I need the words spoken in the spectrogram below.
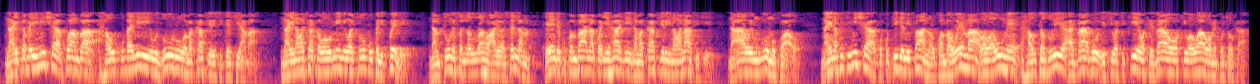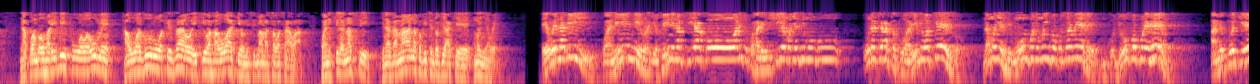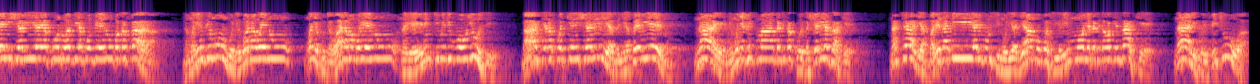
Na ikabainisha kwamba haukubalii udhuru wa makafiri siku ya kiama na inawataka waumini watubu kweli kweli. Na mtume salllahu alehi wasallam ende kupambana kwa jihadi na makafiri na wanafiki na awe mgumu kwao. Na inahitimisha kwa kupiga mifano kwamba wema wa waume hautazuia adhabu isiwafikie wake zao wakiwa wao wamepotoka na kwamba uharibifu wa waume hauwadhuru wake zao ikiwa hao wake wamesimama sawasawa kwani kila nafsi ina dhamana kwa vitendo vyake mwenyewe. Ewe nabii kwa nini unajihini nafsi yako alichokuhalilishia mwenyezi mungu? Unataka kuwaridhi wakezo na mwenyezi mungu ni mwingi wa kusamehe mkunjufu wa kurehemu. Amekuwekeeni sheria ya kuondoa viapo vyenu kwa kafara na mwenyezi mungu ni bwana wenu mwenye kutawala mambo yenu na yeye ni mtimilivu wa ujuzi. Basi anakuwekeni sheria zenye heri yenu naye ni mwenye hikma katika kuweka sheria zake. Nataja pale nabii alipomsimulia jambo kwa siri mmoja katika wake zake na alipoifichua.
